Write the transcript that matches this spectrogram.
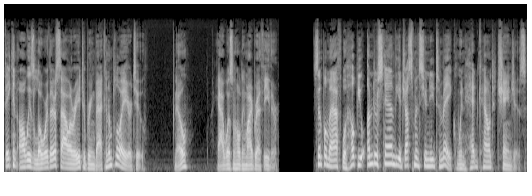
they can always lower their salary to bring back an employee or two. No? Yeah, I wasn't holding my breath either. Simple math will help you understand the adjustments you need to make when headcount changes.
